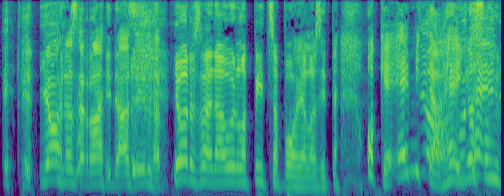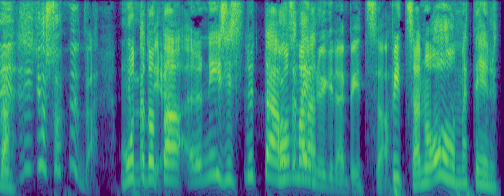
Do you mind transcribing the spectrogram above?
tiedä, Joonas raidaa sillä. Joonas raidaan uudella pizzapohjalla sitten. Okei, ei mitään. Joo, hei, mutta jos on hyvä. Siis jos on hyvä. Mutta tota, niin siis nyt tää tiedä. Ootko homma... tehnyt ikinä pizzaa? Pizza, no oon mä tehnyt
